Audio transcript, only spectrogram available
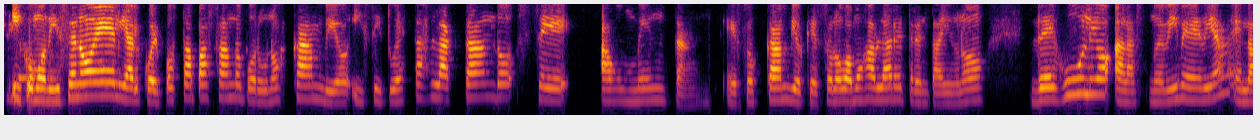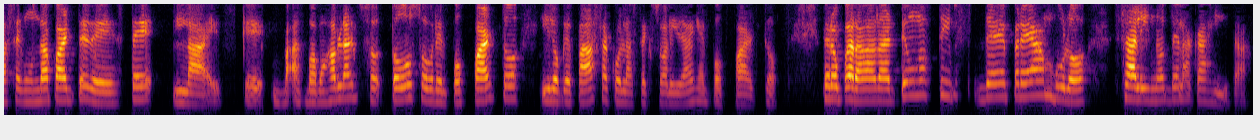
Y como dice Noelia, el cuerpo está pasando por unos cambios y si tú estás lactando, se aumentan esos cambios, que eso lo vamos a hablar el 31 de julio a las nueve y media en la segunda parte de este live, que vamos a hablar todo sobre el posparto y lo que pasa con la sexualidad en el posparto. Pero para darte unos tips de preámbulo, salirnos de la cajita.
